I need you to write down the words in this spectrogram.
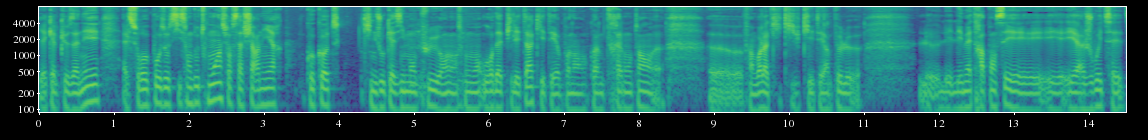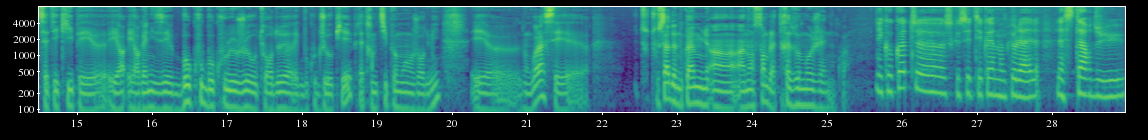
il y a quelques années. Elle se repose aussi sans doute moins sur sa charnière cocotte qui ne joue quasiment plus en, ce moment, Urda Pileta, qui était pendant quand même très longtemps, euh, enfin voilà, qui, était un peu le, le les, maîtres à penser et, à jouer de cette, équipe et, et, organiser beaucoup beaucoup le jeu autour d'eux avec beaucoup de jeux au pied, peut-être un petit peu moins aujourd'hui. Et euh, donc voilà, c'est tout, tout, ça donne quand même un, un ensemble très homogène, quoi. Et Cocotte, euh, parce que c'était quand même un peu la, la star du,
